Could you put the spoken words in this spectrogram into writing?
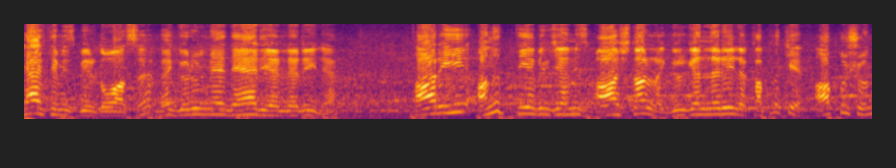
tertemiz bir doğası ve görülmeye değer yerleriyle tarihi anıt diyebileceğimiz ağaçlarla, gürgenleriyle kaplı ki Akkuş'un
